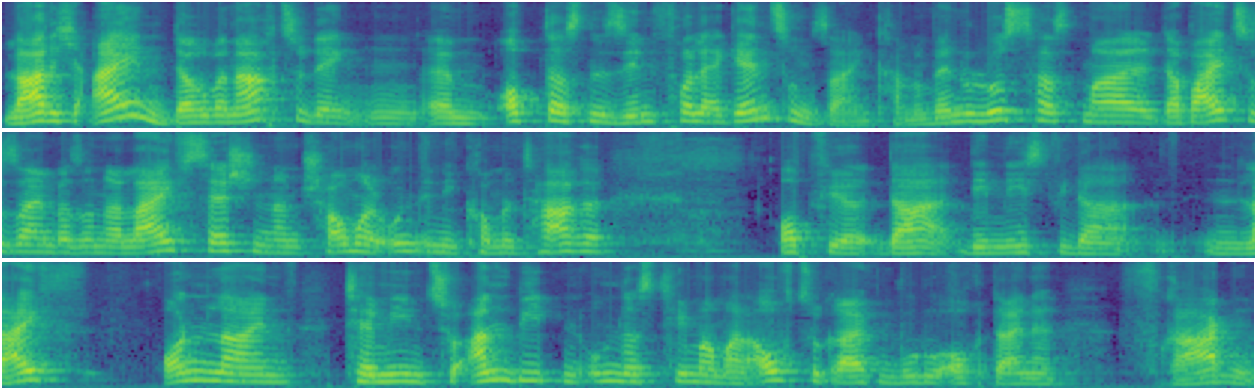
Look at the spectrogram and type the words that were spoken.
lade ich ein, darüber nachzudenken, ähm, ob das eine sinnvolle Ergänzung sein kann. Und wenn du Lust hast, mal dabei zu sein bei so einer Live-Session, dann schau mal unten in die Kommentare, ob wir da demnächst wieder einen Live-Online-Termin zu anbieten, um das Thema mal aufzugreifen, wo du auch deine Fragen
